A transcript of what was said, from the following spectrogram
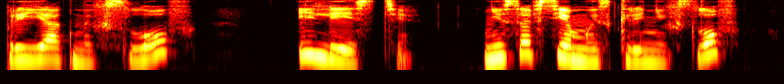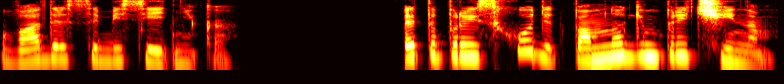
приятных слов и лести, не совсем искренних слов в адрес собеседника. Это происходит по многим причинам.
